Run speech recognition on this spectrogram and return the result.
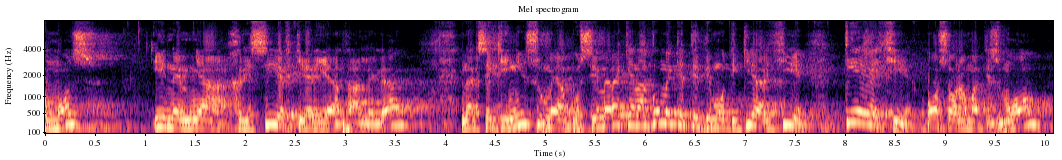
όμως είναι μια χρυσή ευκαιρία θα έλεγα να ξεκινήσουμε από σήμερα και να δούμε και τη Δημοτική Αρχή τι έχει ως οραματισμό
